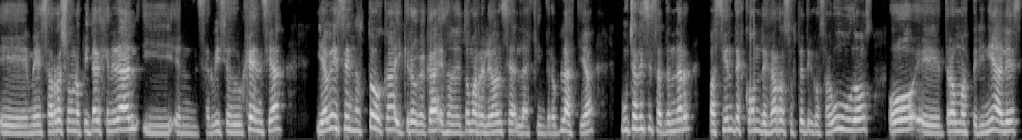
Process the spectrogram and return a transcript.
me desarrollo en un hospital general y en servicios de urgencia, y a veces nos toca, y creo que acá es donde toma relevancia la esfinteroplastia, muchas veces atender pacientes con desgarros obstétricos agudos o traumas perineales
